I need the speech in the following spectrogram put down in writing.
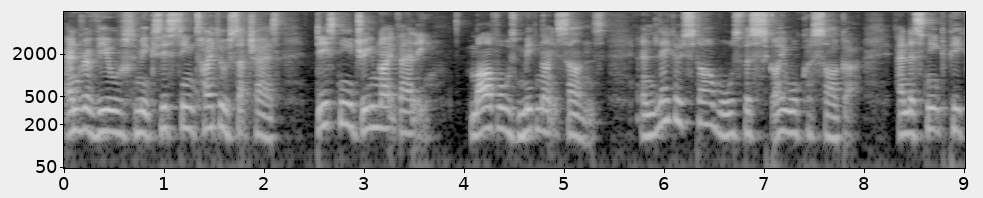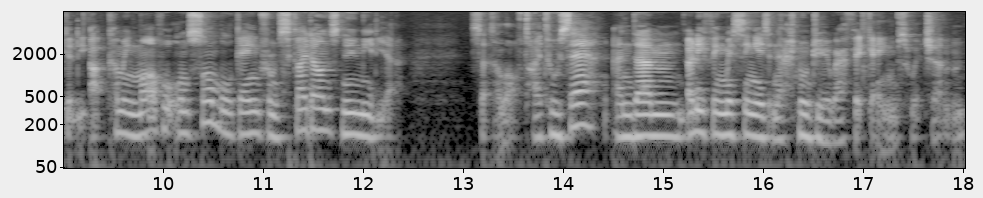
and reveals from existing titles such as Disney Dreamlight Valley, Marvel's Midnight Suns, and LEGO Star Wars The Skywalker Saga, and a sneak peek at the upcoming Marvel Ensemble game from Skydance New Media. So that's a lot of titles there, and um, only thing missing is National Geographic games, which um,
